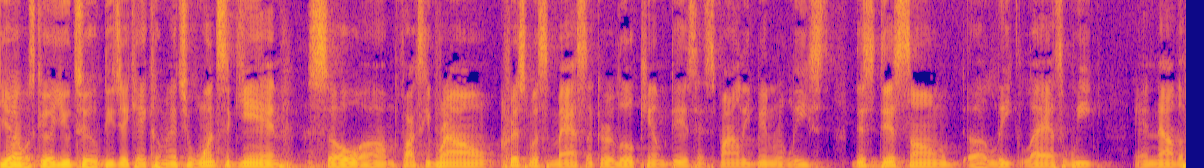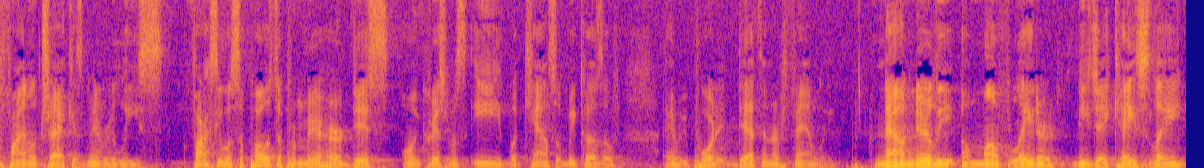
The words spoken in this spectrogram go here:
Yo, what's good, YouTube? DJ K coming at you once again. So, um, Foxy Brown Christmas Massacre Lil Kim diss has finally been released. This diss song uh, leaked last week, and now the final track has been released. Foxy was supposed to premiere her diss on Christmas Eve, but canceled because of a reported death in her family. Now, nearly a month later, DJ Kay Slay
